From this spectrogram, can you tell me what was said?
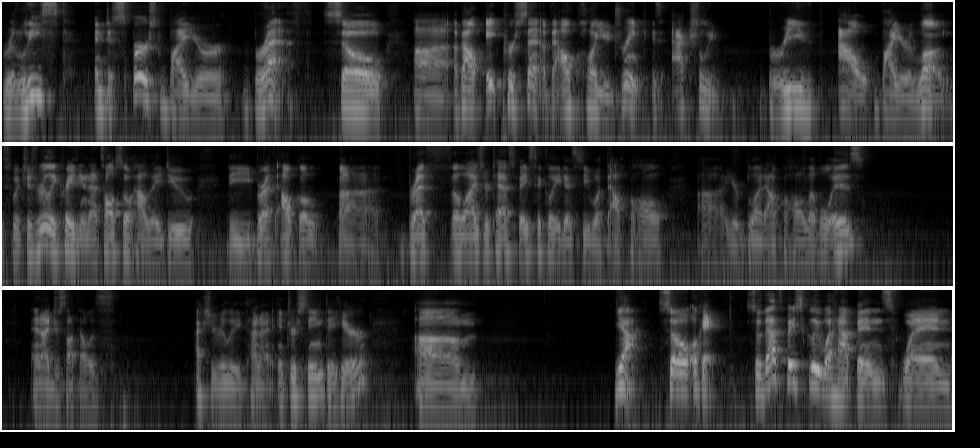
released and dispersed by your breath. So uh, about 8% of the alcohol you drink is actually breathed out by your lungs, which is really crazy. And that's also how they do the breath alcohol uh, breathalyzer test, basically, to see what the alcohol, uh, your blood alcohol level is. And I just thought that was actually really kind of interesting to hear. Um, yeah. So okay. So that's basically what happens when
